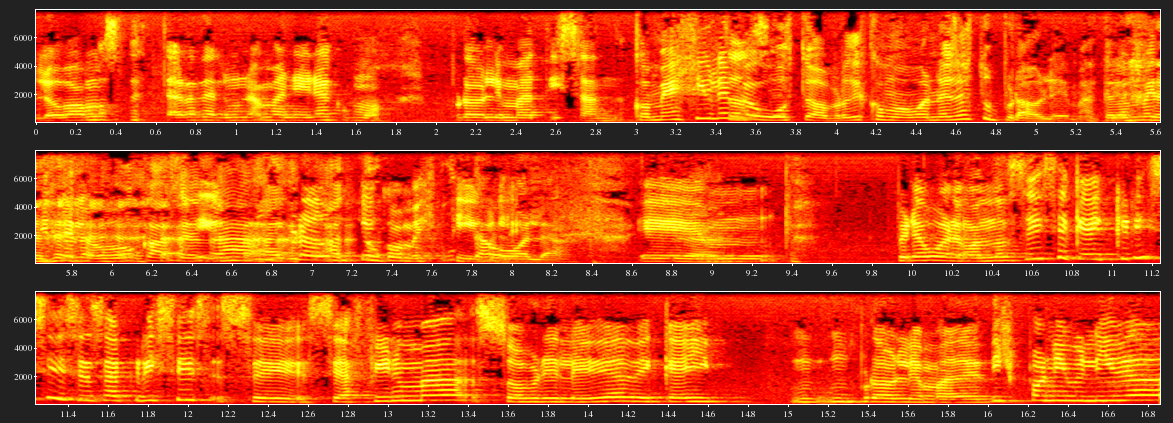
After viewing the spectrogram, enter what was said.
lo vamos a estar de alguna manera como problematizando. Comestible me gustó, porque es como, bueno, ese es tu problema. Te lo metiste en la boca, o sea, Sí, un a- a producto tu comestible. bola. Eh, Pero bueno, cuando se dice que hay crisis, esa crisis se, se afirma sobre la idea de que hay un, problema de disponibilidad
